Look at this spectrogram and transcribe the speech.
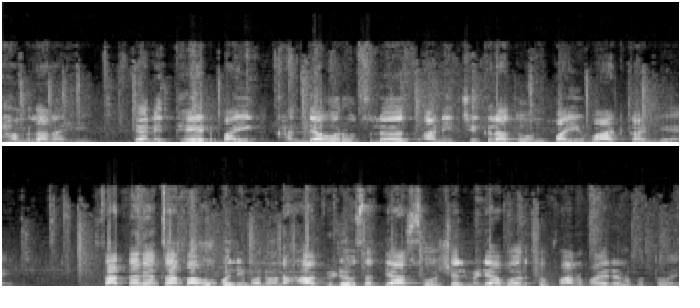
थांबला नाही. त्याने थेट बाईक खांद्यावर उचलत आणि चिखलातून पायी वाट काढली आहे. साताऱ्याचा बाहुबली म्हणून हा व्हिडिओ सध्या सोशल मीडियावर तुफान व्हायरल होतोय.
